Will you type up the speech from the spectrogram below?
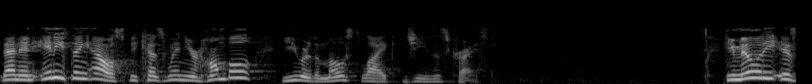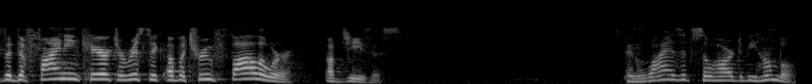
than in anything else because when you're humble, you are the most like Jesus Christ. Humility is the defining characteristic of a true follower of Jesus. Then why is it so hard to be humble?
